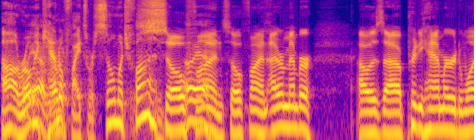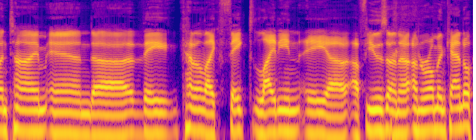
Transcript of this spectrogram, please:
Oh, Roman yeah, candle Roman- fights were so much fun. So Oh, yeah. fun, so fun. I remember I was uh, pretty hammered one time, and uh, they kind of like faked lighting a uh, a fuse on a, on a Roman candle,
